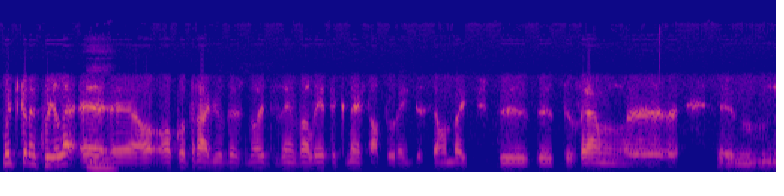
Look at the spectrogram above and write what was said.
Muito tranquila, hum. ao, ao, contrário das noites em Valeta, que nesta altura ainda são noites de, de, de verão Hum,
